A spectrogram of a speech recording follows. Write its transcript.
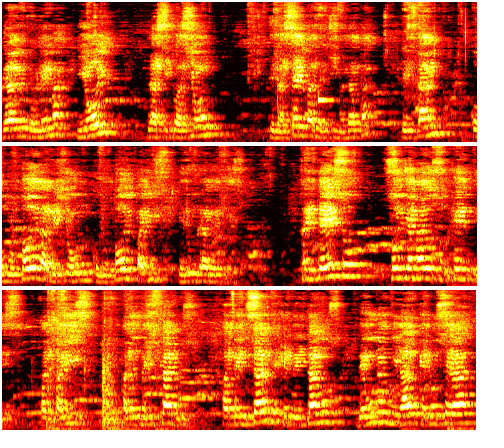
grave problema. Y hoy la situación de las selvas del Chimalapa están, como toda la región, como todo el país, en un grave riesgo. Frente a eso, son llamados urgentes al país a los mexicanos a pensar de que necesitamos de una unidad que no sea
